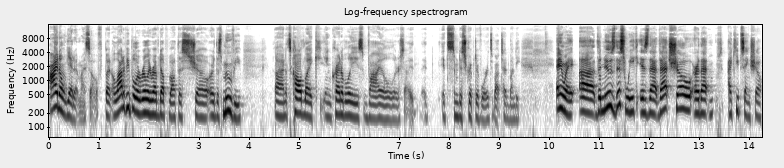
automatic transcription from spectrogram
I don't get it myself. But a lot of people are really revved up about this show or this movie. Uh, and it's called like Incredibly Vile or. It, it's some descriptive words about Ted Bundy. Anyway, uh, the news this week is that that show, or that, I keep saying show,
